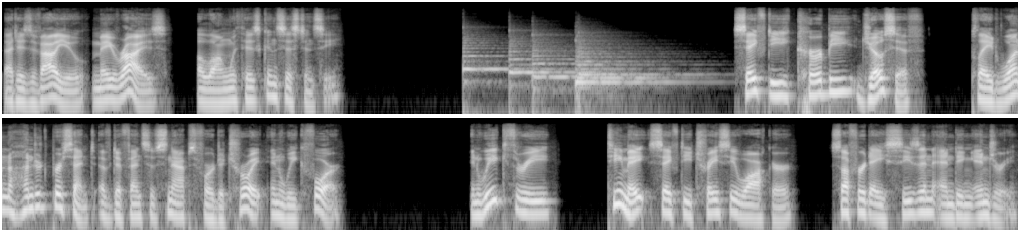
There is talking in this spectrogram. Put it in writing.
that his value may rise along with his consistency. Safety Kerby Joseph played 100% of defensive snaps for Detroit in Week 4, In week three, teammate safety Tracy Walker suffered a season ending injury.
